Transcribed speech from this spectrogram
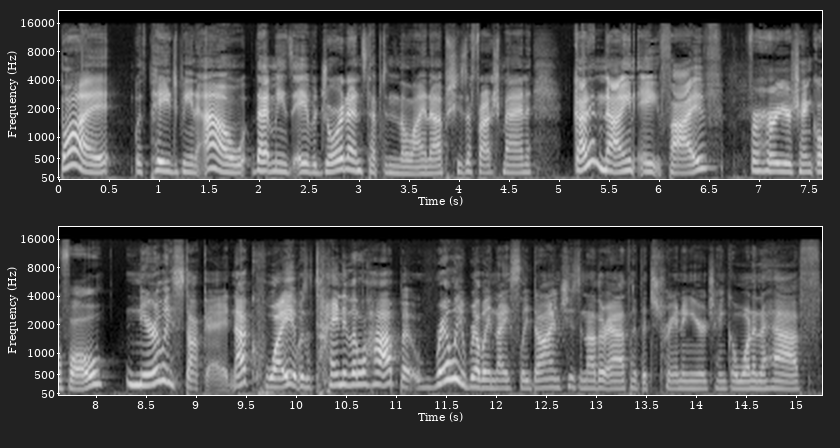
But with Paige being out, that means Ava Jordan stepped in the lineup. She's a freshman. Got a 985 for her Yurchenko full. Nearly stuck it. Not quite. It was a tiny little hop, but really, really nicely done. She's another athlete that's training Yurchenko one and a half.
